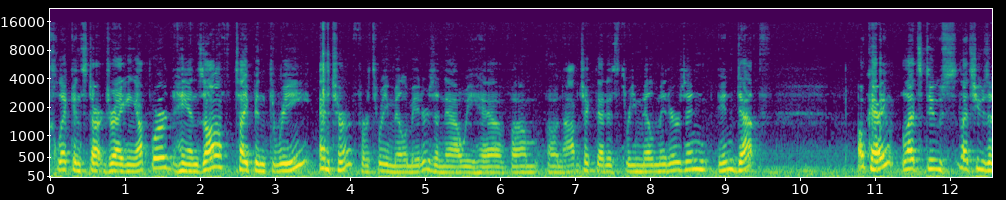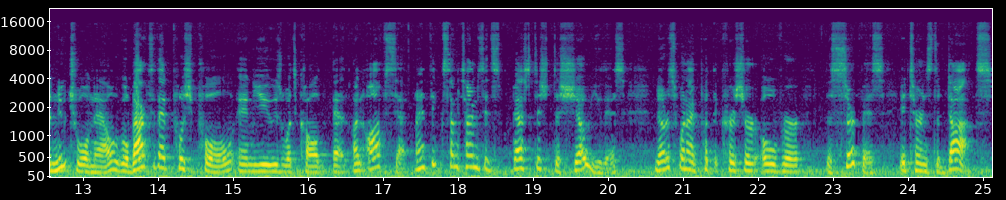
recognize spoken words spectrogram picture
Click and start dragging upward, hands off, type in three, enter for three millimeters, and now we have um, an object that is three millimeters in, in depth. Okay, let's do. Let's use a new tool now. We'll go back to that push-pull and use what's called an offset. I think sometimes it's best to, to show you this. Notice when I put the cursor over the surface, it turns to dots.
